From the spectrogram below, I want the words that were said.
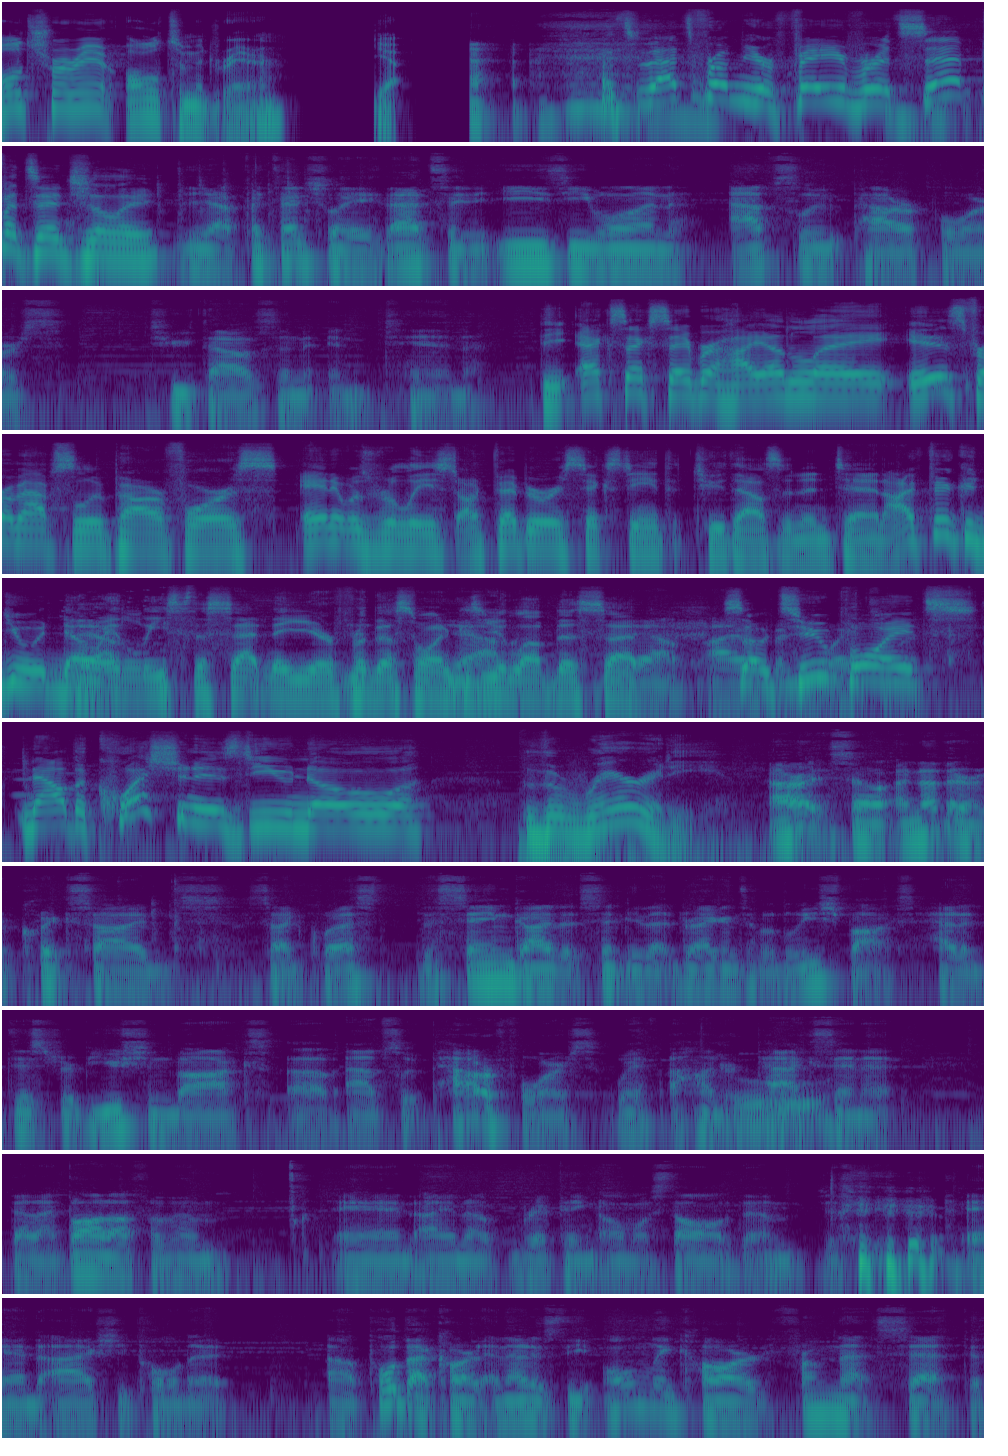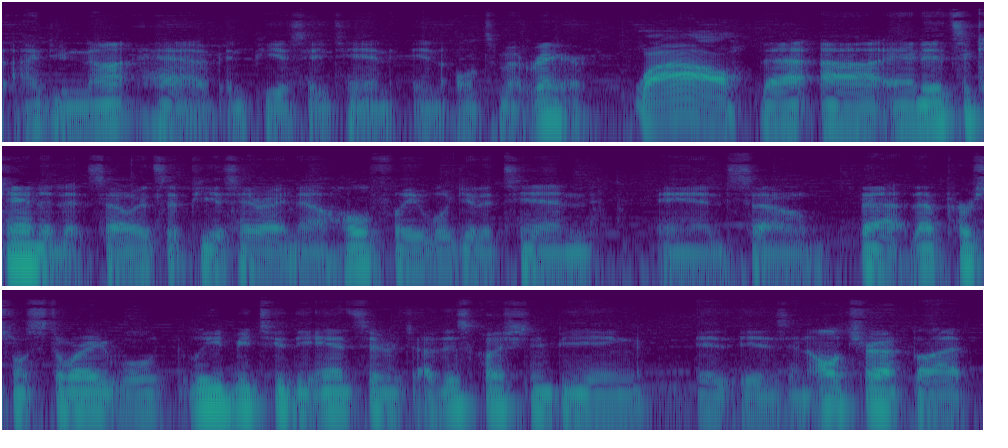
Ultra rare, ultimate rare. Yeah. That's, that's from your favorite set, potentially. Yeah, potentially. That's an easy one. Absolute Power Force 2010. The XX Saber Hyunlei is from Absolute Power Force, and it was released on February 16th, 2010. I figured you would know Yeah. at least the set and the year for this one because Yeah. you love this set. Yeah, so two points. Now the question is, do you know the rarity? All right, so another quick side side quest. The same guy that sent me that Dragons of Unleashed box had a distribution box of Absolute Power Force with 100 packs in it that I bought off of him. And I ended up ripping almost all of them. Just and I actually pulled it, uh, pulled that card, and that is the only card from that set that I do not have in PSA 10 in Ultimate Rare. Wow. That uh, and it's a candidate, so it's at PSA right now. Hopefully, we'll get a ten, and so that that personal story will lead me to the answer of this question being it is an ultra, but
